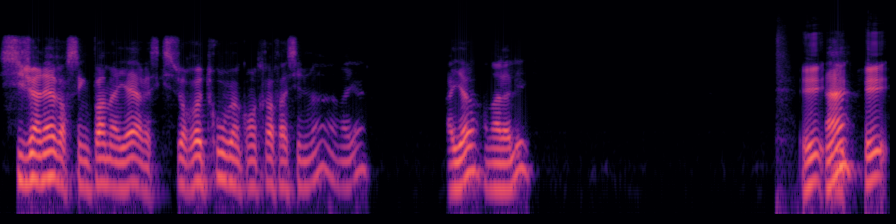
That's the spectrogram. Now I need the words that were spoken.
si Genève ne signe pas Maillard, est-ce qu'il se retrouve un contrat facilement, Maillard? Ailleurs, dans la Ligue? Et, hein? et,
